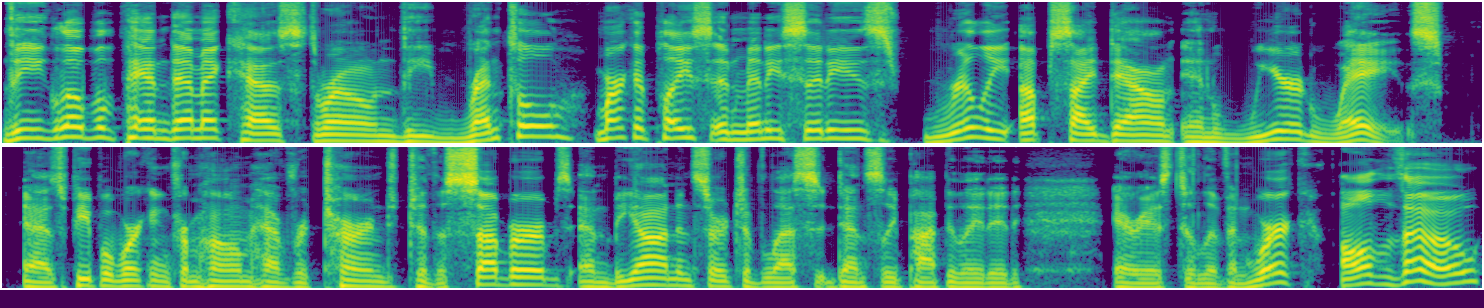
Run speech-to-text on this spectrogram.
The global pandemic has thrown the rental marketplace in many cities really upside down in weird ways as people working from home have returned to the suburbs and beyond in search of less densely populated areas to live and work. Although,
